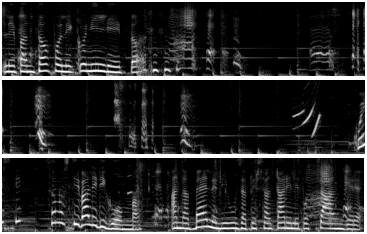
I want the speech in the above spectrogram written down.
Le pantofole coniglietto. Questi sono stivali di gomma. Annabelle li usa per saltare le pozzanghere.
